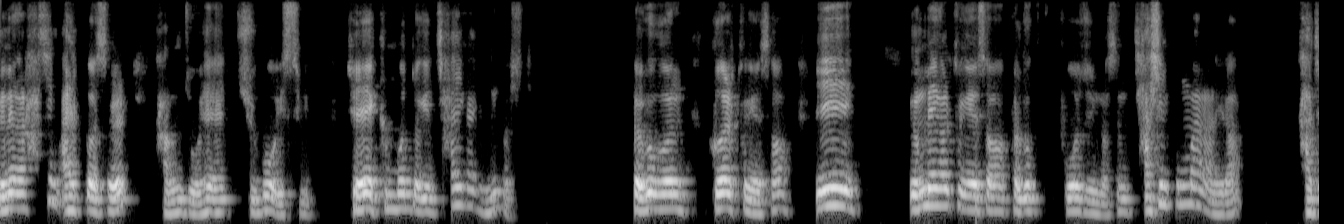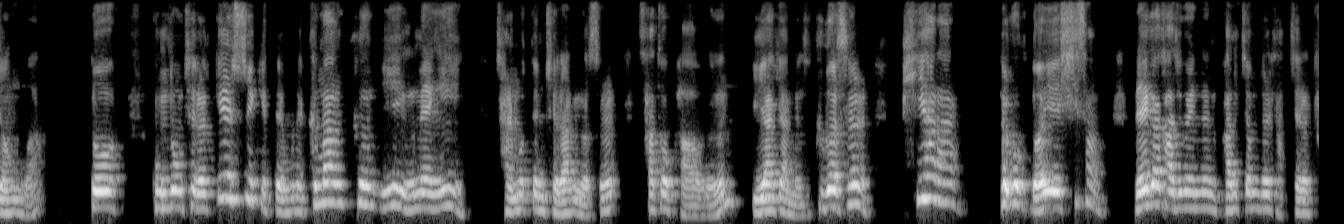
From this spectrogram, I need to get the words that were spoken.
음행을 하지 말 것을 강조해 주고 있습니다. 죄의 근본적인 차이가 있는 것이죠. 결국은 그걸 통해서 이 음행을 통해서 결국 부어주는 것은 자신뿐만 아니라 가정과 또 공동체를 깰 수 있기 때문에 그만큼 이 음행이 잘못된 죄라는 것을 사도 바울은 이야기하면서 그것을 피하라. 결국 너희의 시선, 내가 가지고 있는 관점들 자체를 다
